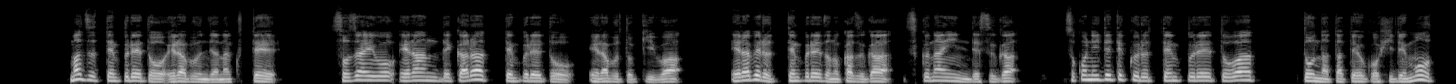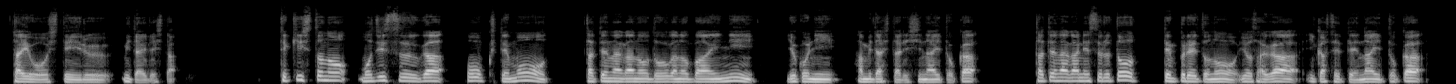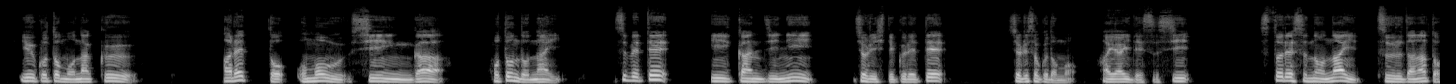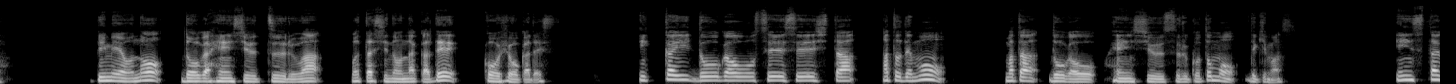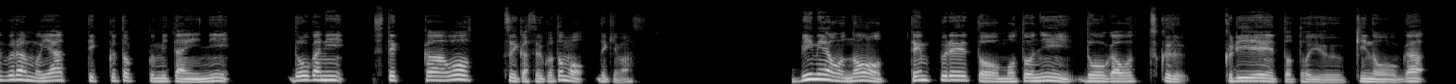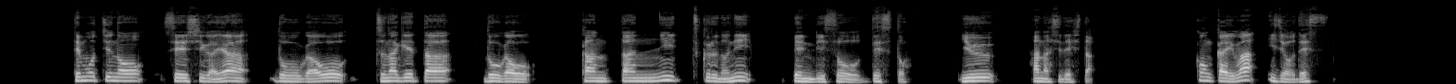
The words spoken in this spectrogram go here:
まずテンプレートを選ぶんじゃなくて、素材を選んでからテンプレートを選ぶときは、選べるテンプレートの数が少ないんですが、そこに出てくるテンプレートはどんな縦横比でも対応しているみたいでした。テキストの文字数が多くても縦長の動画の場合に横にはみ出したりしないとか、縦長にするとテンプレートの良さが活かせてないとかいうこともなく、あれと思うシーンがほとんどない。すべていい感じに処理してくれて、処理速度も速いですし、ストレスのないツールだなと。Vimeo の動画編集ツールは私の中で高評価です。一回動画を生成した後でもまた動画を編集することもできます。インスタグラムや TikTok みたいに動画にステッカーを追加することもできます。Vimeo のテンプレートを元に動画を作るクリエイトという機能が手持ちの静止画や動画をつなげた動画を簡単に作るのに便利そうですという話でした。今回は以上です。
